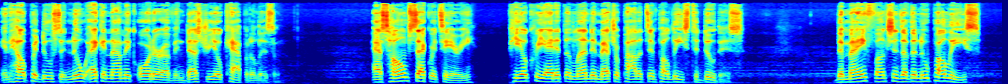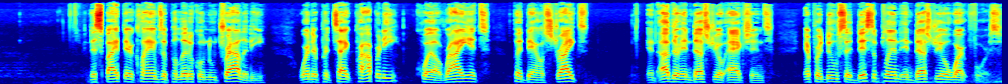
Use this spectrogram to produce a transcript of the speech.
and help produce a new economic order of industrial capitalism. As Home Secretary, Peel created the London Metropolitan Police to do this. The main functions of the new police, despite their claims of political neutrality, were to protect property, quell riots, put down strikes and other industrial actions, and produce a disciplined industrial workforce.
